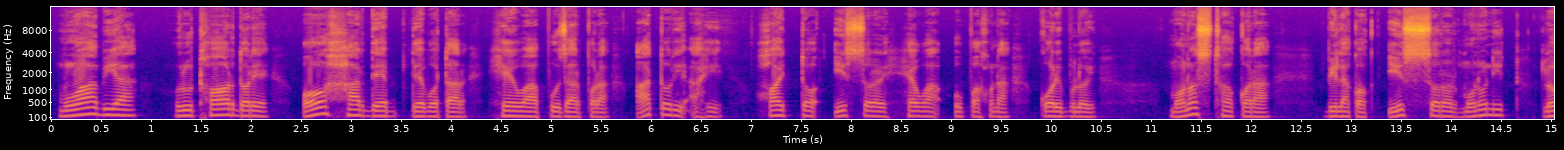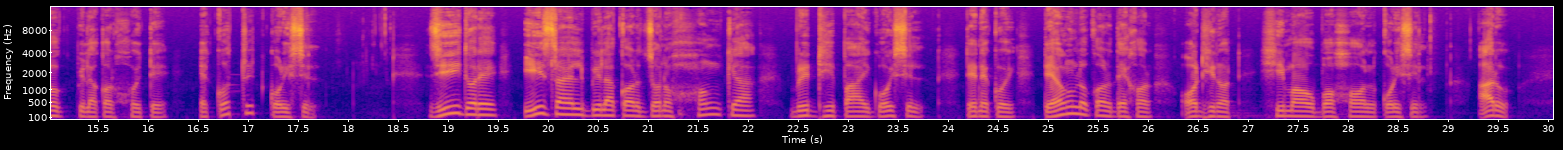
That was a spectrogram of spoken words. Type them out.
মোৱাবিয়া ৰুথৰ দৰে অসাৰ দেৱ দেৱতাৰ সেৱা পূজাৰ পৰা আঁতৰি আহি সত্য ঈশ্বৰৰ সেৱা উপাসনা কৰিবলৈ মনস্থ কৰা বিলাকক ঈশ্বৰৰ মনোনীত লোকবিলাকৰ সৈতে একত্ৰিত কৰিছিল। যিদৰে ইজৰাইলবিলাকৰ জনসংখ্যা বৃদ্ধি পাই গৈছিল তেনেকৈ তেওঁলোকৰ দেশৰ অধীনত সীমাও বহল কৰিছিল আৰু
